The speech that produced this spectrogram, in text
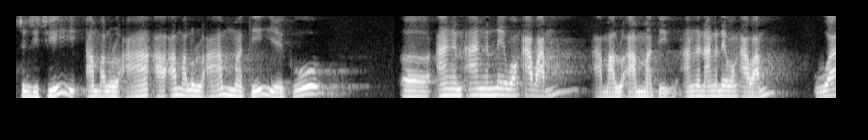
Sing siji amalul amalul ammati yaiku uh, angen-angene wong awam amalul ammati angen-angene wong awam wa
